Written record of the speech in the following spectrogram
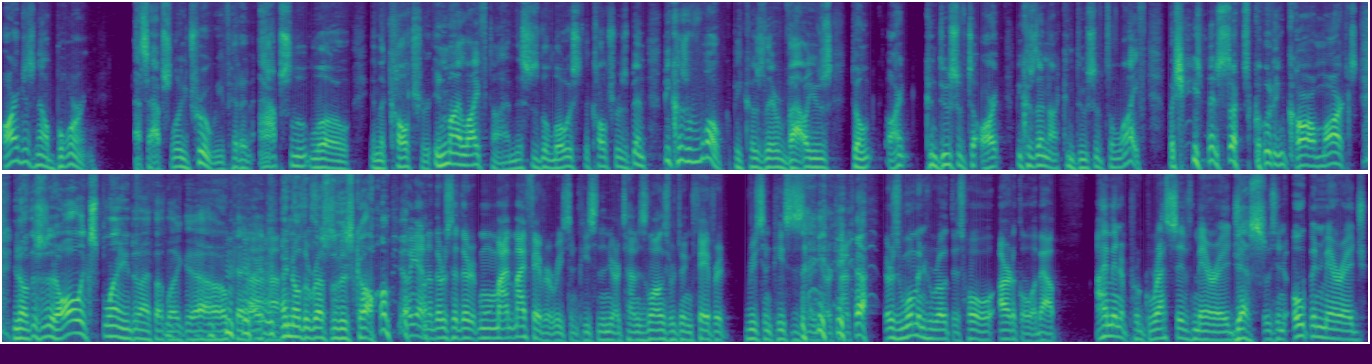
art is now boring. That's absolutely true. We've hit an absolute low in the culture. In my lifetime, this is the lowest the culture has been because of woke, because their values don't aren't conducive to art, because they're not conducive to life. But she then starts quoting Karl Marx. You know, this is all explained, and I thought, like, yeah, okay, I, I know the rest of this column. Oh yeah, no. There's a, there, my my favorite recent piece in the New York Times. As long as we're doing favorite recent pieces in the New York Times, there's a woman who wrote this whole article about I'm in a progressive marriage. Yes. it was an open marriage.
